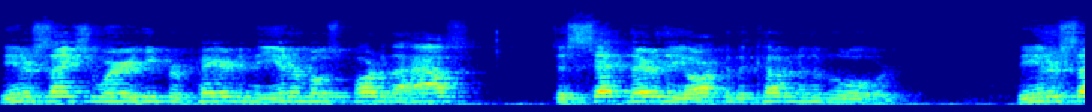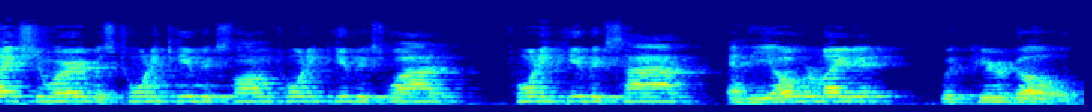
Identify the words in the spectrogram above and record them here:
The inner sanctuary he prepared in the innermost part of the house to set there the ark of the covenant of the Lord. The inner sanctuary was 20 cubits long, 20 cubits wide, 20 cubits high, and he overlaid it with pure gold.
